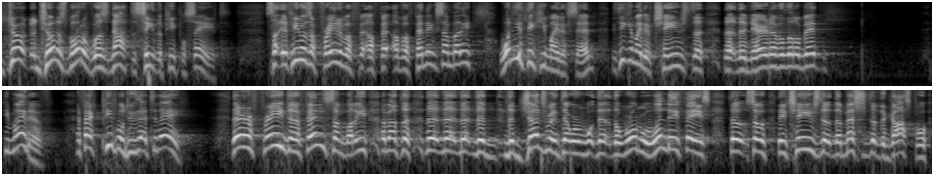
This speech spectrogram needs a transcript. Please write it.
Jonah's motive was not to see the people saved. So if he was afraid of, of offending somebody, what do you think he might have said? Do you think he might have changed the, the, the narrative a little bit? He might have. In fact, people do that today. They're afraid to offend somebody about the, the, the, the, the judgment that the, the world will one day face. So, so they change the, the message of the gospel,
